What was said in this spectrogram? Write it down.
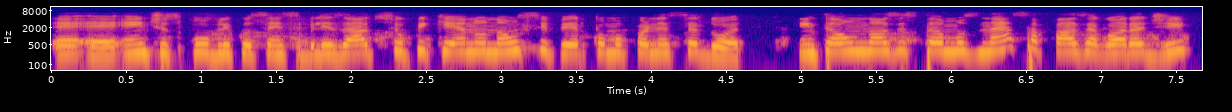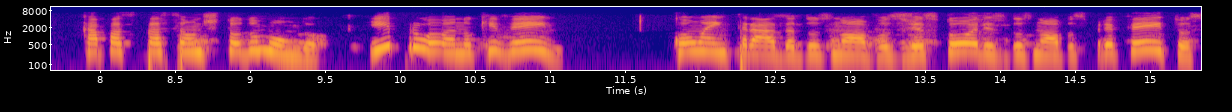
é, é, entes públicos sensibilizados se o pequeno não se ver como fornecedor. Então, nós estamos nessa fase agora de capacitação de todo mundo. E para o ano que vem, com a entrada dos novos gestores, dos novos prefeitos,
